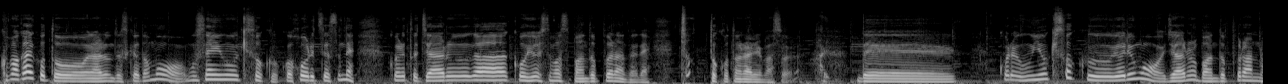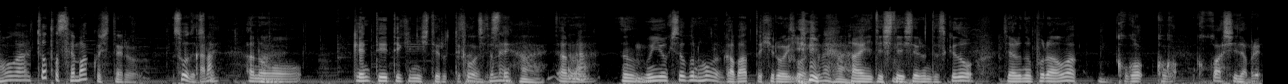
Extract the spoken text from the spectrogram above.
細かいことになるんですけども、無線運用規則、これ法律ですね、これと JAL が公表してますバンドプランでね、ちょっと異なります。はい。でこれ運用規則よりも JAL のバンドプランの方がちょっと狭くしてるかそうですね。あの、限定的にしてるって感じですね。はい、あの、あうん。うん。運用規則の方がガバッと広いね。はい。範囲で指定してるんですけど、JAL のプランはうん。ここ、ここ、ここは CW っ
